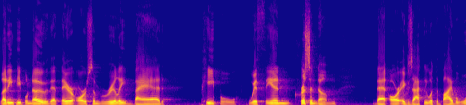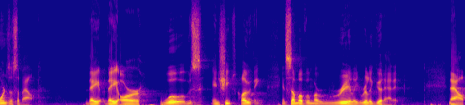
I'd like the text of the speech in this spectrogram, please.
letting people know that there are some really bad people within Christendom that are exactly what the Bible warns us about. They, they are wolves in sheep's clothing, and some of them are really, really good at it. Now,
